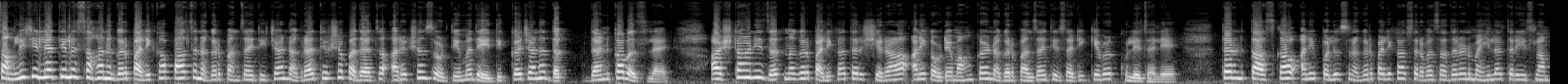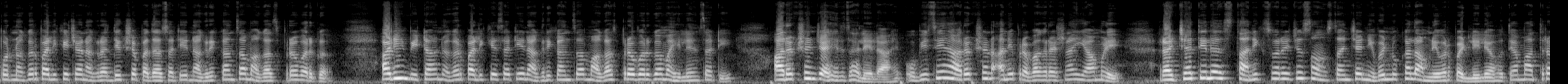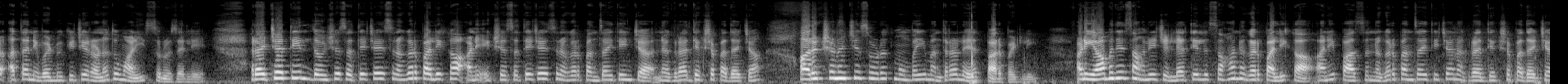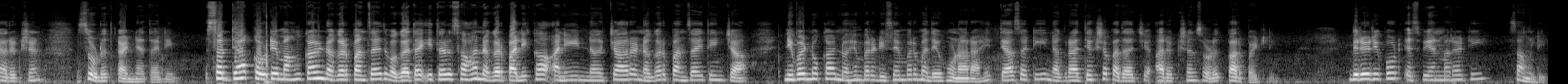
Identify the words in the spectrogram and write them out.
सांगली जिल्ह्यातील सहा नगरपालिका पाच नगरपंचायतीच्या नगराध्यक्षपदाचं आरक्षण सोडतीमध्ये दिग्गजानं दक दणका बसलाय. आष्टा आणि जत नगरपालिका तर शिराळा आणि कवटे महांकळ नगरपंचायतीसाठी केवळ खुले झाले आहे तर तासगाव आणि पलूस नगरपालिका सर्वसाधारण महिला तर इस्लामपूर नगरपालिकेच्या नगराध्यक्ष पदासाठी नागरिकांचा मागास प्रवर्ग आणि विटा नगरपालिकेसाठी नागरिकांचा मागास प्रवर्ग महिलांसाठी आरक्षण जाहीर झालेलं आहे. ओबीसी आरक्षण आणि प्रभाग रचना यामुळे राज्यातील स्थानिक स्वराज्य संस्थांच्या निवडणुका लांबणीवर पडलेल्या होत्या. मात्र आता निवडणुकीची रणधुमाळी सुरू झाली आहे. राज्यातील दोनशे सत्तेचाळीस नगरपालिका आणि एकशे सत्तेचाळीस नगरपंचायतींच्या नगराध्यक्षपदाच्या आरक्षणाची सोडत मुंबई मंत्रालयात पार पडली. आणि यामध्ये सांगली जिल्ह्यातील सहा नगरपालिका आणि पाच नगरपंचायतीच्या नगराध्यक्षपदाचे आरक्षण सोडत काढण्यात आली. सध्या कवटे महांकाळ नगरपंचायत वगळता इतर सहा नगरपालिका आणि न चार नगरपंचायतींच्या निवडणुका नोव्हेंबर डिसेंबरमध्ये होणार आहेत त्यासाठी नगराध्यक्षपदाचे आरक्षण सोडत पार पडली. Bureau report S P N Marathi Sangli.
